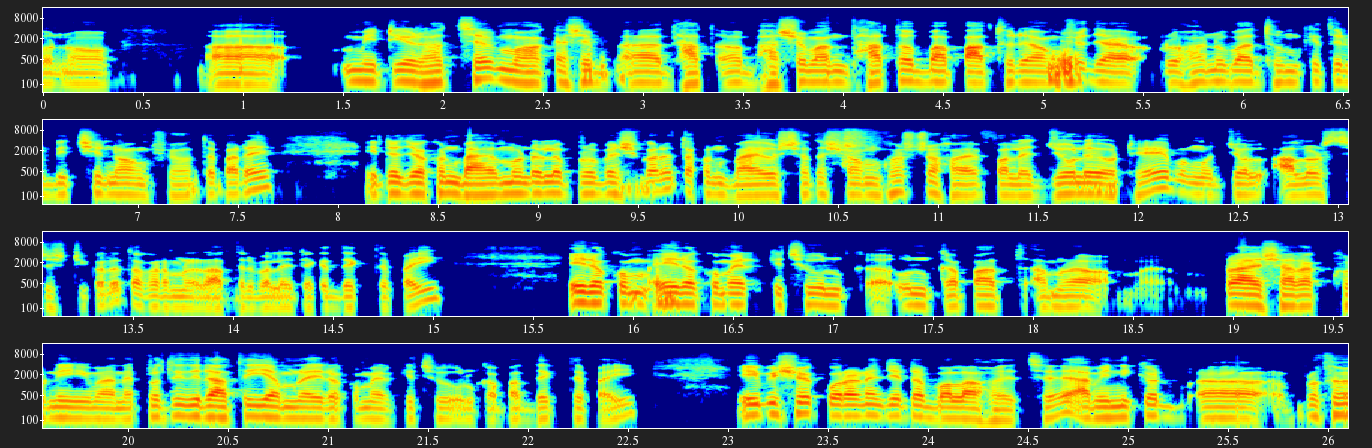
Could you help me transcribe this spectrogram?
কোনো মিটিওর হচ্ছে মহাকাশে ভাসমান ধাতব বা পাথুরে অংশ যা গ্রহাণু বা ধূমকেতুর বিচ্ছিন্ন অংশ হতে পারে। এটা যখন বায়ুমণ্ডলে প্রবেশ করে তখন বায়ুর সাথে সংঘর্ষ হয়, ফলে জ্বলে ওঠে এবং উজ্জ্বল আলোর সৃষ্টি করে। তখন আমরা রাতের বেলা এটাকে দেখতে পাই। এরকম এই রকমের কিছু উল্কা উল্কাপাত আমরা প্রায় সারাক্ষণই মানে প্রতিদিন রাতেই আমরা এরকমের কিছু উল্কাপাত দেখতে পাই। এই বিষয়ে কোরআনে যেটা বলা হয়েছে, আমি নিকট ১ম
